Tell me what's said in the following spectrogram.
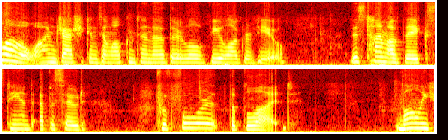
Hello, I'm Jashykins and welcome to another little vlog review. This time of the extant episode Before the Blood. Molly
